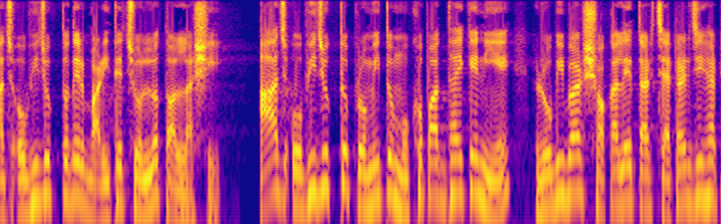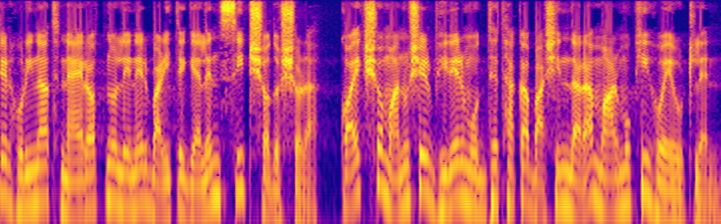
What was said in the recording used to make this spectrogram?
আজ অভিযুক্তদের বাড়িতে চলল তল্লাশি। আজ অভিযুক্ত প্রমিত মুখোপাধ্যায়কে নিয়ে রবিবার সকালে তার চ্যাটার্জিহাটের হরিনাথ ন্যায়রত্ন লেনের বাড়িতে গেলেন সিট সদস্যরা। কয়েকশো মানুষের ভিড়ের মধ্যে থাকা বাসিন্দারা মারমুখী হয়ে উঠলেন।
